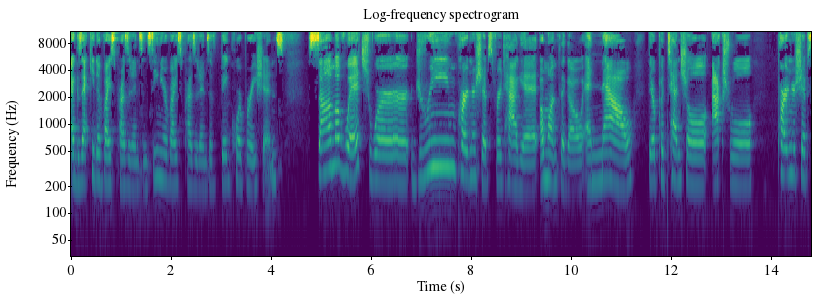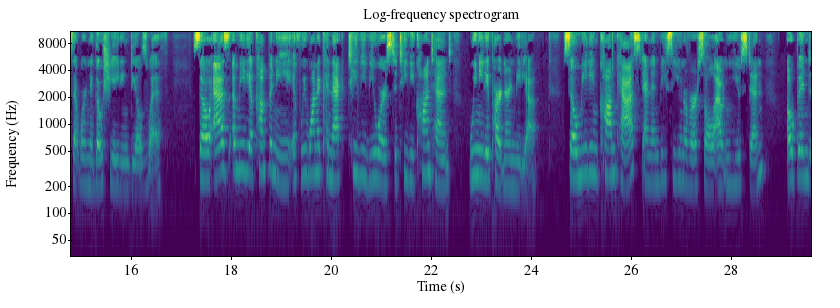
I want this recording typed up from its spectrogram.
executive vice presidents and senior vice presidents of big corporations, some of which were dream partnerships for Tagit a month ago, and now they're potential actual partnerships that we're negotiating deals with. So, as a media company, if we want to connect TV viewers to TV content, we need a partner in media. So, meeting Comcast and NBC Universal out in Houston opened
